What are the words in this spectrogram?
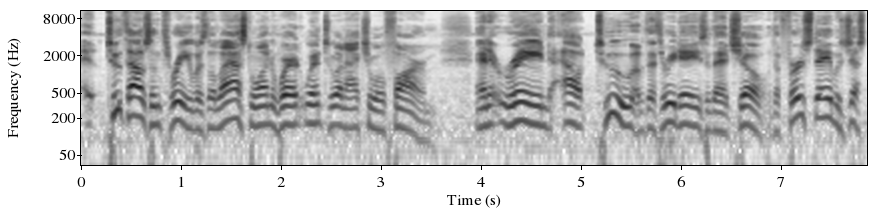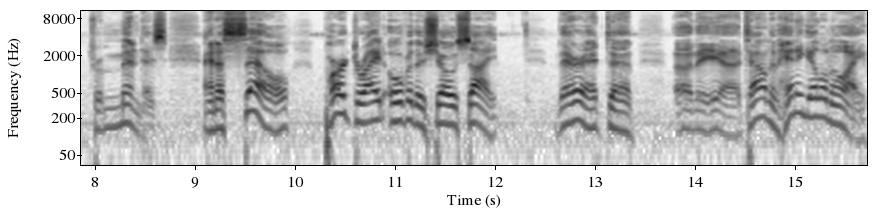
it, 2003 was the last one where it went to an actual farm, and it rained out two of the three days of that show. The first day was just tremendous, and a cell parked right over the show site there at. Uh, uh, the uh, town of Henning, Illinois.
